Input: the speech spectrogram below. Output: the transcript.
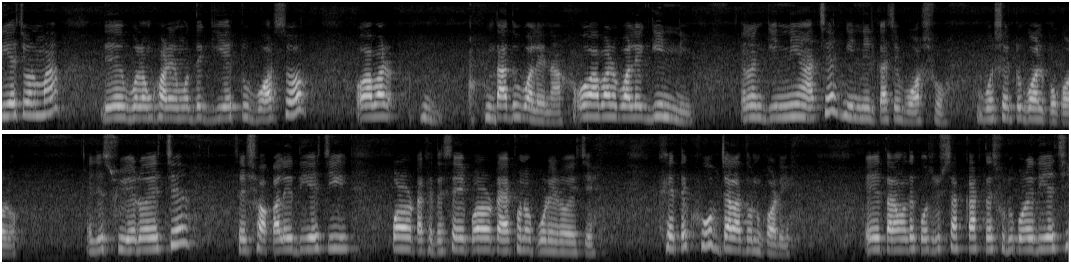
দিয়েছে ওর মা। দিয়ে বললাম, ঘরের মধ্যে গিয়ে একটু বসো। ও আবার দাদু বলে না, ও আবার বলে, গিন্নি। বললাম, গিন্নি আছে, গিন্নির কাছে বসো, বসে একটু গল্প করো। এই যে শুয়ে রয়েছে সেই সকালে দিয়েছি পরোটা খেতে, সেই পরোটা এখনও পড়ে রয়েছে। খেতে খুব জ্বালাতন করে। এই তার মধ্যে কচুর শাক কাটতে শুরু করে দিয়েছি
